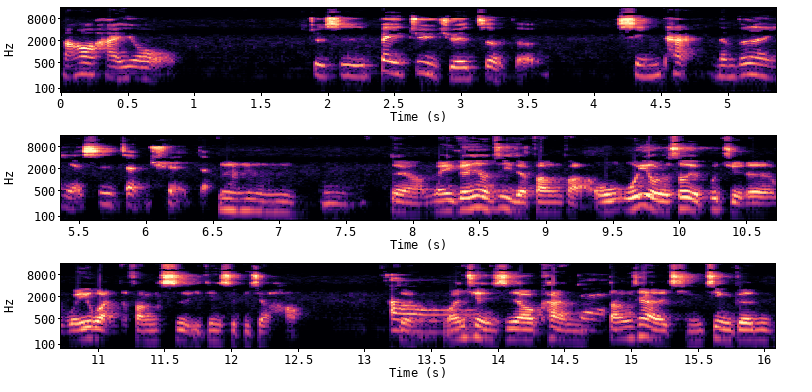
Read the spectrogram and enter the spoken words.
然后还有就是被拒绝者的心态能不能也是正确的？嗯嗯嗯，嗯，对啊，每个人有自己的方法。我我有的时候也不觉得委婉的方式一定是比较好。对，哦完全是要看当下的情境跟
